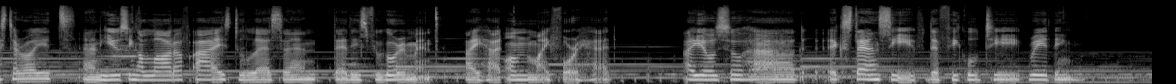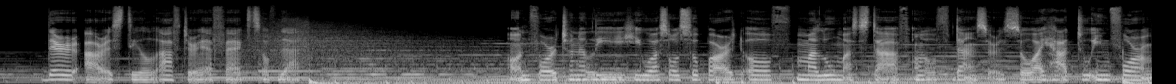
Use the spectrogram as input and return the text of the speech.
steroids and using a lot of ice to lessen the disfigurement I had on my forehead. I also had extensive difficulty breathing. There are still after effects of that. Unfortunately, he was also part of Maluma's staff of dancers, so I had to inform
